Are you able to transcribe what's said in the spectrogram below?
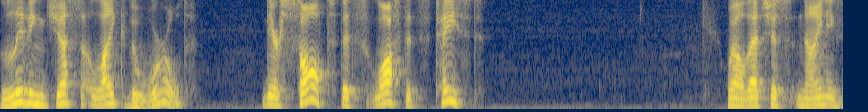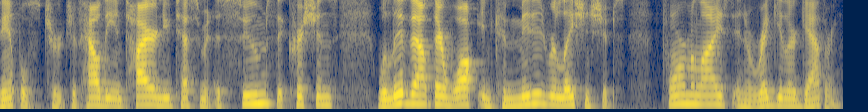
living just like the world. They're salt that's lost its taste. Well, that's just nine examples, church, of how the entire New Testament assumes that Christians will live out their walk in committed relationships, formalized in a regular gathering.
